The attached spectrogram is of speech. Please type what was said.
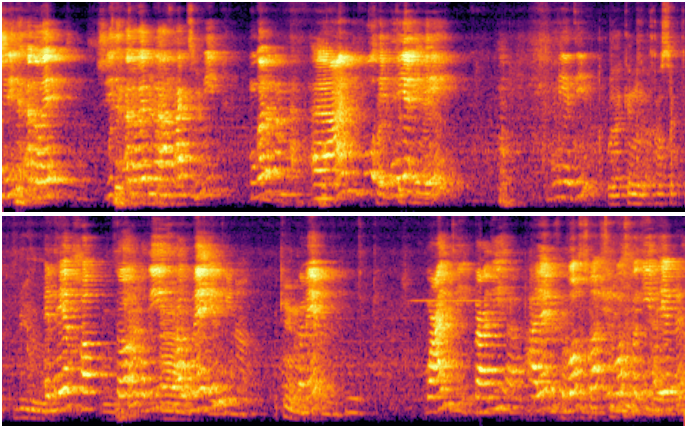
شريط الأدوات. شريط الأدوات اللي أنا هكتب فيه. مجرد ما آه عندي فوق اللي هي الايه اللي هي دي. ولكن خاصك تكتبي ال- اللي هي الخط سواء غليظ أو مائل. تمام؟ وعندي بعديها علامة الوصلة. الوصلة دي اللي هي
